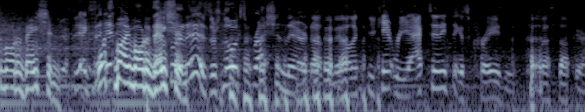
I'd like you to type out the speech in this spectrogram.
Motivation. Yeah, What's it- my motivation? That's what it is. There's no expression there, nothing. You, know, like, you can't react to anything. It's crazy. It's messed up here.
